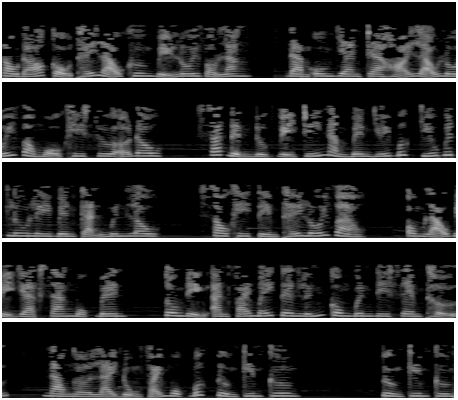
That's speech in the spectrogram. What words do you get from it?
Sau đó cậu thấy lão Khương bị lôi vào lăng, đàm ôn giang tra hỏi lão lối vào mộ khi xưa ở đâu, xác định được vị trí nằm bên dưới bức chiếu bích lưu ly bên cạnh Minh Lâu. Sau khi tìm thấy lối vào, ông lão bị gạt sang một bên, Tôn Điện Anh phái mấy tên lính công binh đi xem thử, nào ngờ lại đụng phải một bức tường kim cương. Tường kim cương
